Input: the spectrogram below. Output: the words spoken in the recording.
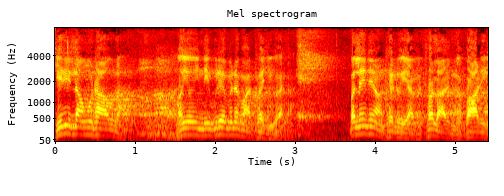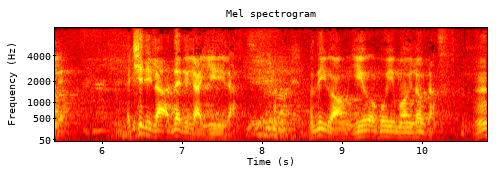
ရေတွေလောင်မထားဘူးလားမယုံရင်နေဘူးတဲ့မနေ့ကထွက်ကြည့်ပါလားပလင်းနဲ့တော့ထည့်လို့ရမယ်ထွက်လာတယ်မှာဘာတွေလဲအချစ်တွေလားအသက်တွေလားရေတွေလားမသိပါဘူးရေကိုအကိုရေမောင်ရင်လောက်တာဟမ်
